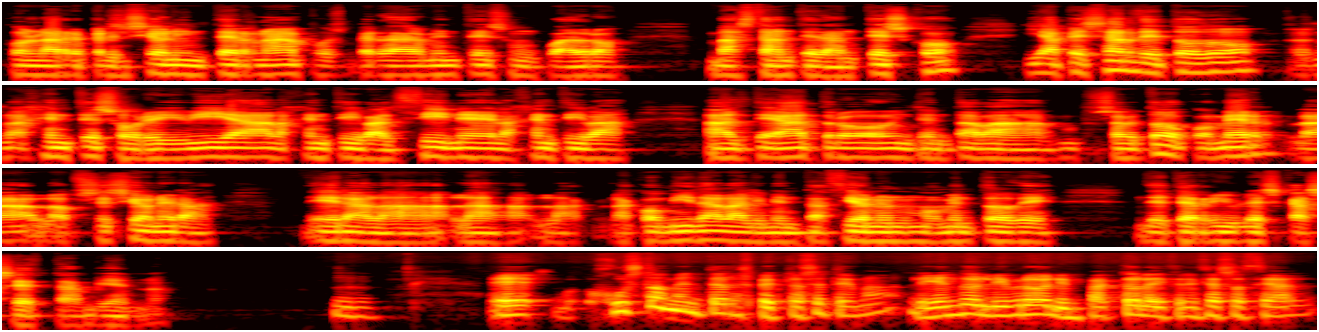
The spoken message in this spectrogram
con la represión interna, pues verdaderamente es un cuadro bastante dantesco y a pesar de todo, pues la gente sobrevivía, la gente iba al cine, la gente iba al teatro, intentaba sobre todo comer, la, obsesión era, era la, comida, la alimentación en un momento de, terrible escasez también. ¿no? Eh, justamente respecto a ese tema, leyendo el libro El impacto de la diferencia social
